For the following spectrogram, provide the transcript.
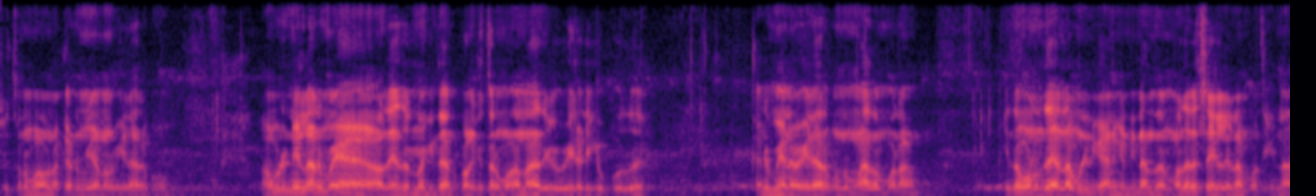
சித்திரை மாதம்னா கடுமையான வெயிலாக இருக்கும். அப்படின்னு எல்லாருமே அதை எதிர்நோக்கி தான் இருப்பாங்க. சித்திரை மாதம்னா அது வெயில் அடிக்க போகுது. கடுமையான வெயிலாக இருக்கும். இந்த மாதம் போகிறாங்க இதை உணர்ந்து என்ன பண்ணியிருக்காங்கன்னு கேட்டிங்கன்னா அந்த மதுரை சைட்லலாம் பார்த்திங்கன்னா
